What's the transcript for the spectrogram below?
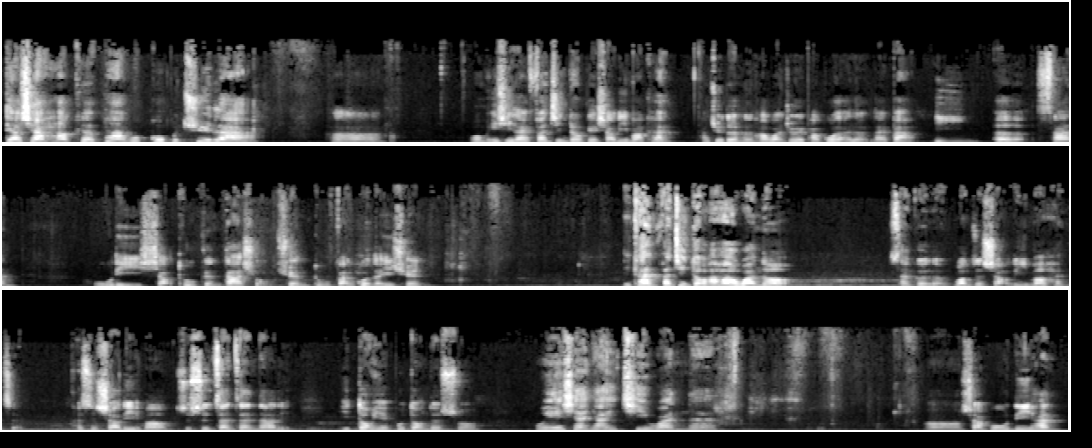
吊桥好可怕，我过不去啦！”啊，我们一起来翻筋斗给小狸猫看，它觉得很好玩，就会跑过来了。来吧，一二三！狐狸、小兔跟大熊全部翻滚了一圈。你看翻筋斗好好玩哦！三个人望着小狸猫喊着，可是小狸猫只是站在那里一动也不动地说：“我也想要一起玩呐！”哦，小狐狸和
